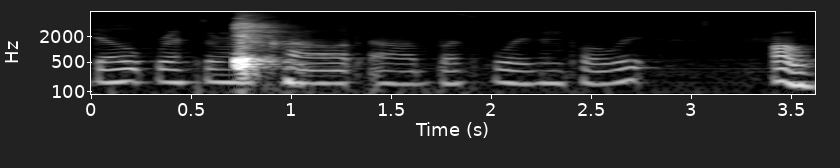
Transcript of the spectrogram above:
dope restaurant called uh, Busboys and Poets. Oh,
